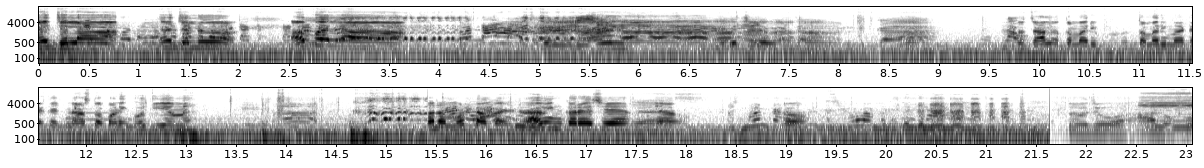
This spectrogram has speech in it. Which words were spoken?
એ જલા એ જલુ અબલા. છે. તો ચાલો તમારી તમારી માટે કંઈક નાસ્તો પાણી ગોતીએ અમે. મારા મોટા ભાઈ ડ્રાઇવિંગ કરે છે. ત્યાં કરે, તો. જો આ લોકો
